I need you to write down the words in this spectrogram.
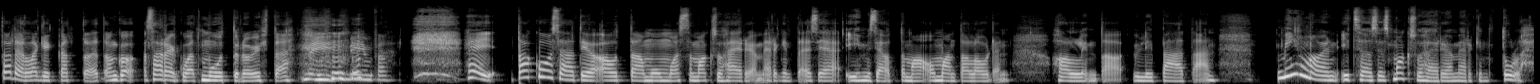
Todellakin katsoa, että onko sarjakuvat muuttunut yhtään. Niin, niinpä. Hei, takuusäätiö auttaa muun muassa maksuhäiriömerkintäisiä ihmisiä ottamaan oman talouden hallintaa ylipäätään. Milloin itse asiassa maksuhäiriömerkintä tulee?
